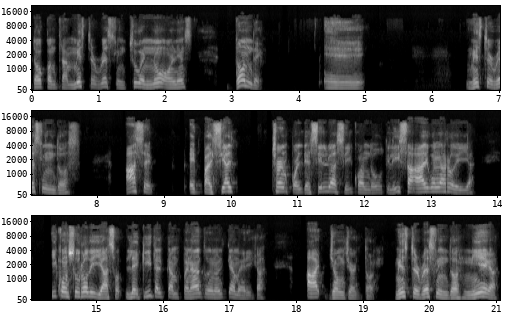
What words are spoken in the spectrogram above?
Dog contra Mr. Wrestling 2 en New Orleans, donde eh, Mr. Wrestling 2 hace el parcial turn, por decirlo así, cuando utiliza algo en la rodilla y con su rodillazo le quita el campeonato de Norteamérica a John Dog. Mr. Wrestling 2 niega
